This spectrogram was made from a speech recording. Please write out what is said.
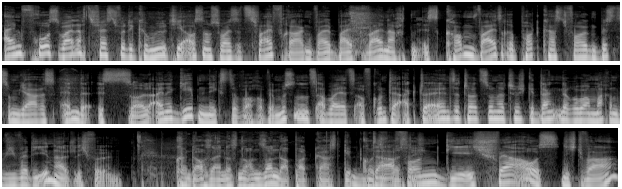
ein frohes Weihnachtsfest für die Community. Ausnahmsweise zwei Fragen, weil bald Weihnachten ist. Kommen weitere Podcast-Folgen bis zum Jahresende. Es soll eine geben nächste Woche. Wir müssen uns aber jetzt aufgrund der aktuellen Situation natürlich Gedanken darüber machen, wie wir die inhaltlich füllen. Könnte auch sein, dass es noch einen Sonderpodcast gibt. Davon gehe ich schwer aus, nicht wahr?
